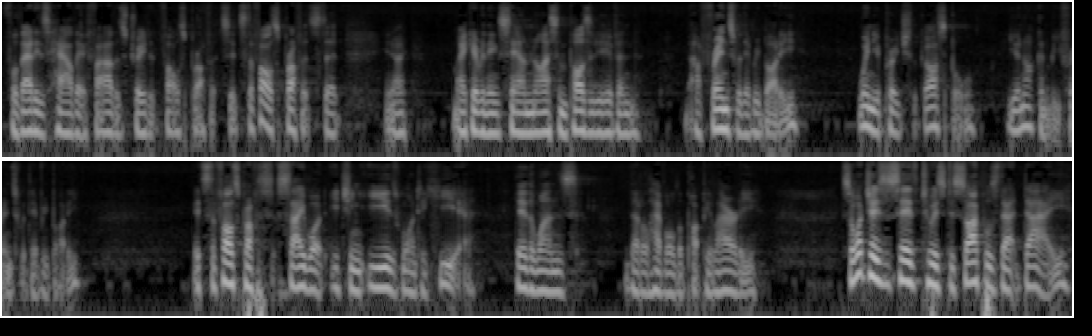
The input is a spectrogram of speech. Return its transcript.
for that is how their fathers treated false prophets. It's the false prophets that, you know, make everything sound nice and positive and are friends with everybody. When you preach the gospel, you're not going to be friends with everybody. It's the false prophets that say what itching ears want to hear. They're the ones that'll have all the popularity. So, what Jesus says to his disciples that day,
